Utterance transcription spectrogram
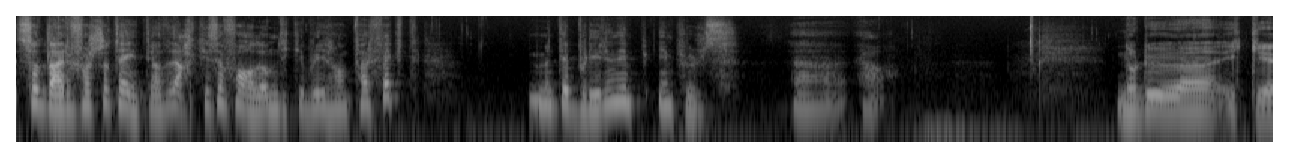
så derfor så tenkte jeg at det er ikke så farlig om det ikke blir sånn perfekt. Men det blir en impuls. Uh, ja. Når du eh, ikke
